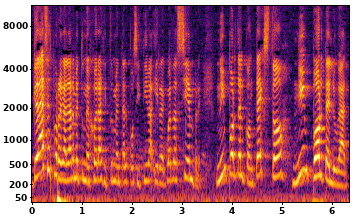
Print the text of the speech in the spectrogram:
gracias por regalarme tu mejor actitud mental positiva y recuerda siempre, no importa el contexto, no importa el lugar,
